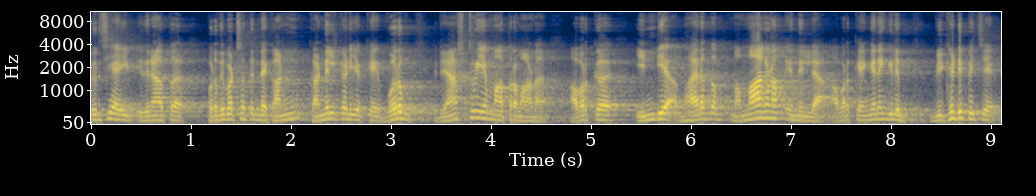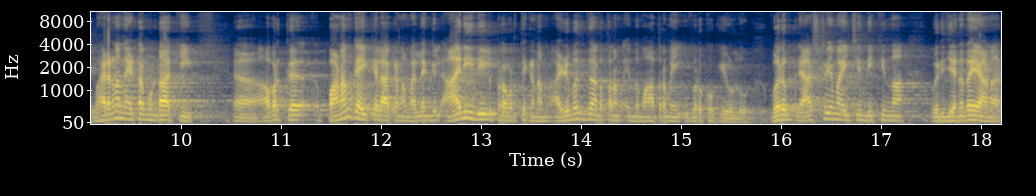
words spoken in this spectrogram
തീർച്ചയായും ഇതിനകത്ത് പ്രതിപക്ഷത്തിന്റെ കൺ കണ്ണിൽ കടിയൊക്കെ വെറും രാഷ്ട്രീയം മാത്രമാണ്. അവർക്ക് ഇന്ത്യ ഭാരതം നന്നാകണം എന്നില്ല. അവർക്ക് എങ്ങനെങ്കിലും വിഘടിപ്പിച്ച് ഭരണ നേട്ടമുണ്ടാക്കി അവർക്ക് പണം കൈക്കലാക്കണം അല്ലെങ്കിൽ ആ രീതിയിൽ പ്രവർത്തിക്കണം അഴിമതി നടത്തണം എന്ന് മാത്രമേ ഇവർക്കൊക്കെയുള്ളൂ. വെറും രാഷ്ട്രീയമായി ചിന്തിക്കുന്ന ഒരു ജനതയാണ്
